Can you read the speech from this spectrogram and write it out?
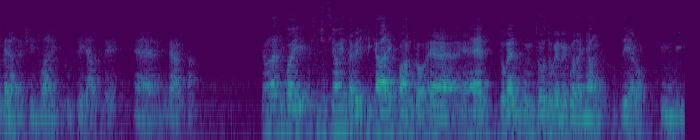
della percentuale di tutte le altre eh, realtà. Siamo andati poi successivamente a verificare quanto eh, è, dov'è il punto dove noi guadagniamo 0, quindi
